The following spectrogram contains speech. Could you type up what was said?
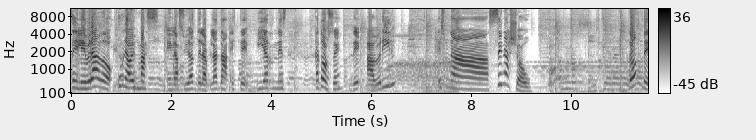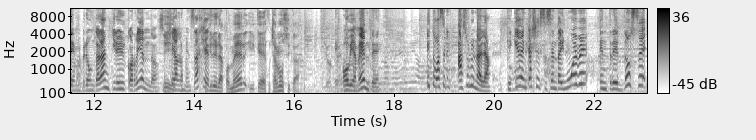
celebrado una vez más en la ciudad de La Plata este viernes 14 de abril. Es una cena show. ¿Dónde? Me preguntarán, quiero ir corriendo. ¿Me Sí. llegan los Yo mensajes? quiero ir a comer y qué, escuchar música. Eh, obviamente. Esto va a ser en Azul Unala, que queda en calle 69 entre 12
